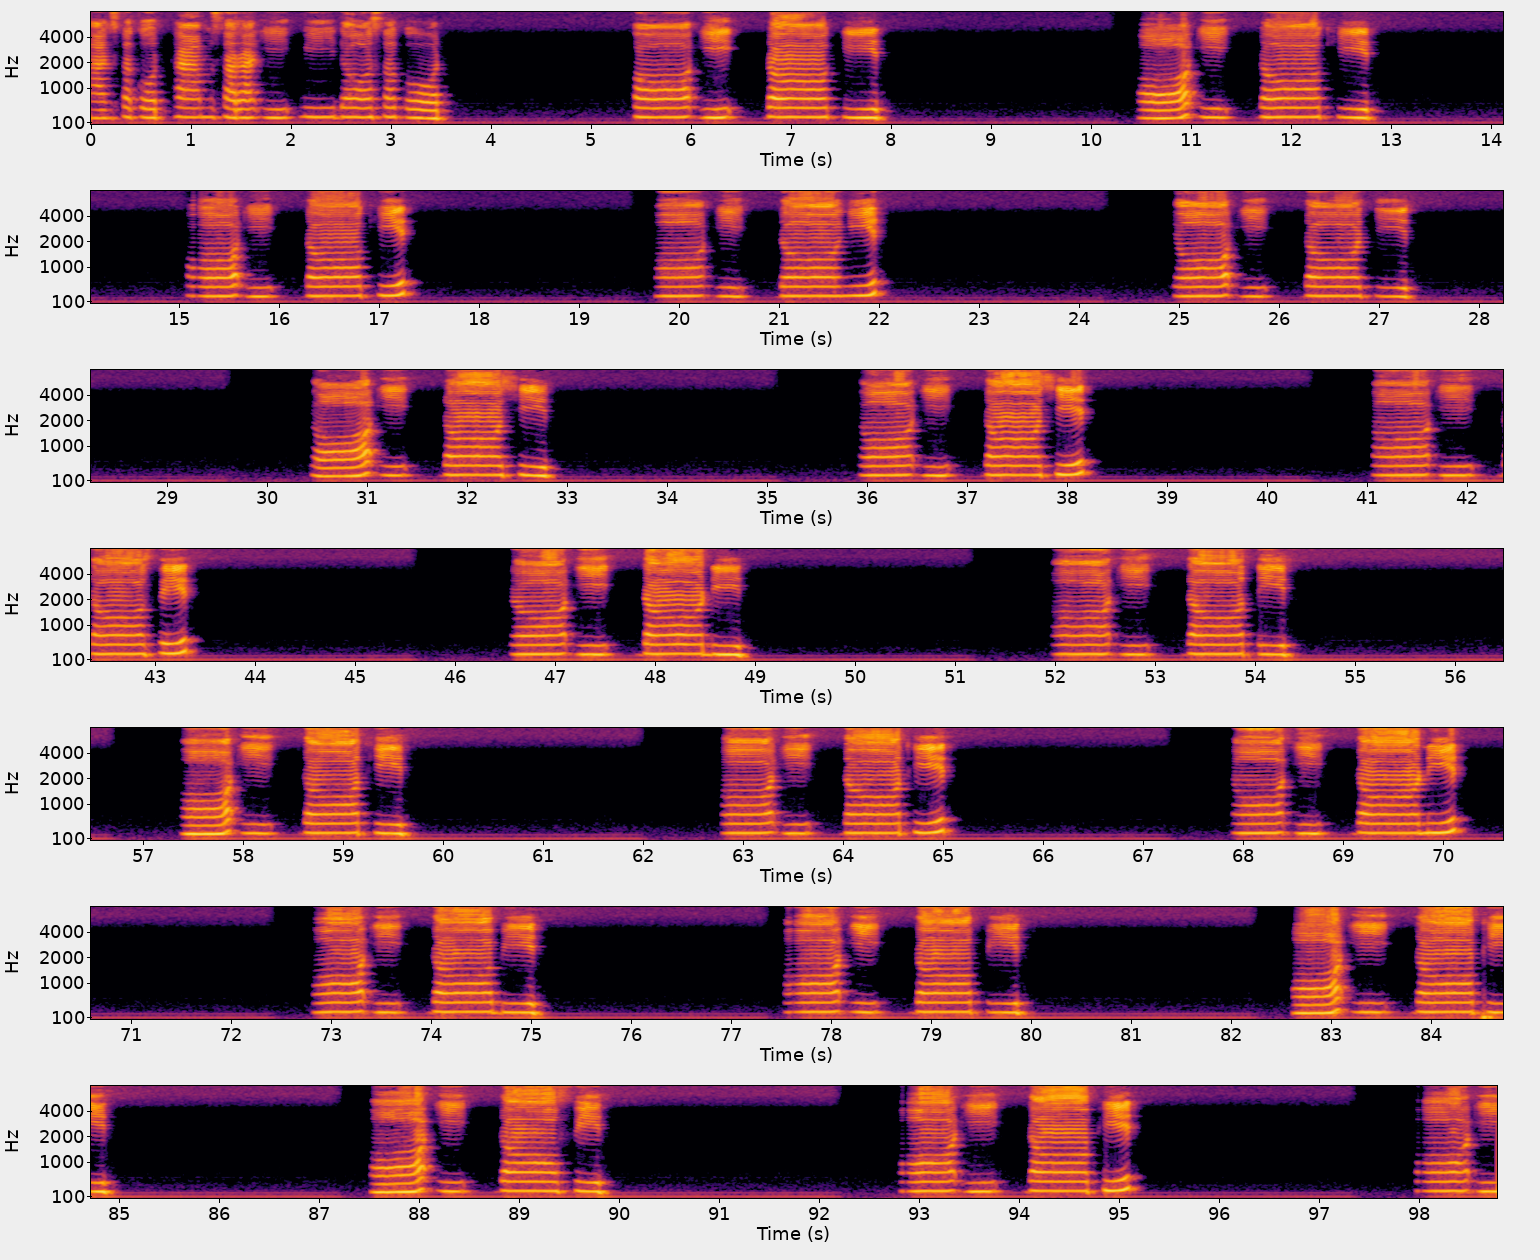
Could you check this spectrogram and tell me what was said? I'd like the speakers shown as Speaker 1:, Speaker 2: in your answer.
Speaker 1: อ่านสะกดคำสระอีมีดอสะกดกออีดอขีดหออีดอขีดพออีดอคิดออีดองิดจออีดอจิตช ออีดอฉีดชออีดอชิดชออีดอซิดดออีดอดีดออีดอติดหออีดอทิด ออีดอทิดนออีดอนิดออีดอบิดออีดอปิดหออีดอผิดหออีดอฟิด อีดอพิษหออี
